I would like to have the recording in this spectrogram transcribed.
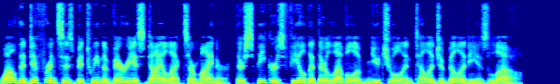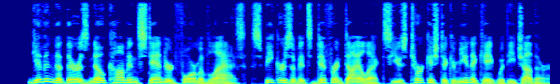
While the differences between the various dialects are minor, their speakers feel that their level of mutual intelligibility is low. Given that there is no common standard form of Laz, speakers of its different dialects use Turkish to communicate with each other.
